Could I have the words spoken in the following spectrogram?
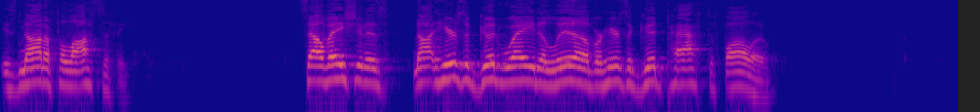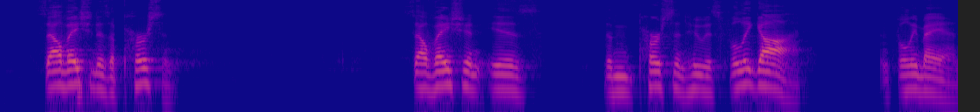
is not a philosophy. Salvation is not here's a good way to live or here's a good path to follow. Salvation is a person. Salvation is the person who is fully God and fully man,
